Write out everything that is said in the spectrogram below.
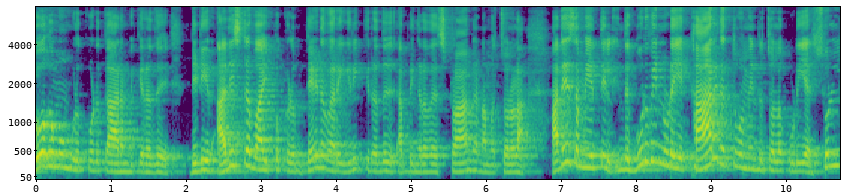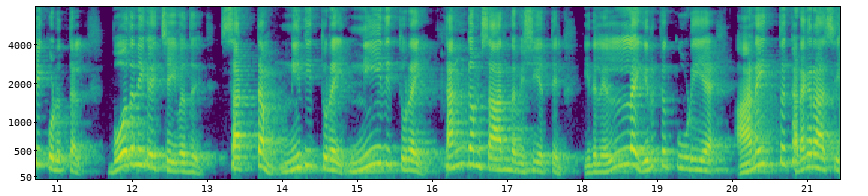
யோகமும் உங்களுக்கு கொடுக்க ஆரம்பிக்கிறது. திடீர் அதிர்ஷ்ட வாய்ப்புகளும் தேட வர இருக்கிறது அப்படிங்கிறத ஸ்ட்ராங்காக நம்ம சொல்லலாம். அதே சமயத்தில் இந்த குருவினுடைய காரகத்துவம் என்று சொல்லக்கூடிய சொல்லிக் கொடுத்தல் போதனைகளை செய்வது சட்டம் நிதித்துறை நீதித்துறை தங்கம் சார்ந்த விஷயத்தில் இதில் எல்லாம் இருக்கக்கூடிய அனைத்து கடகராசி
